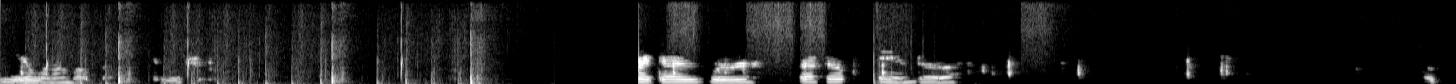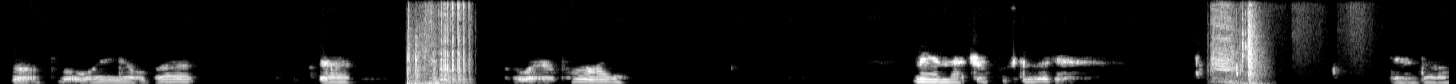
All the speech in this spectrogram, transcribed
You when I'm up. Alright guys, we're back up and uh let's uh, throw away all that. That. Rare pearl. Man, that trip was good. And, uh,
